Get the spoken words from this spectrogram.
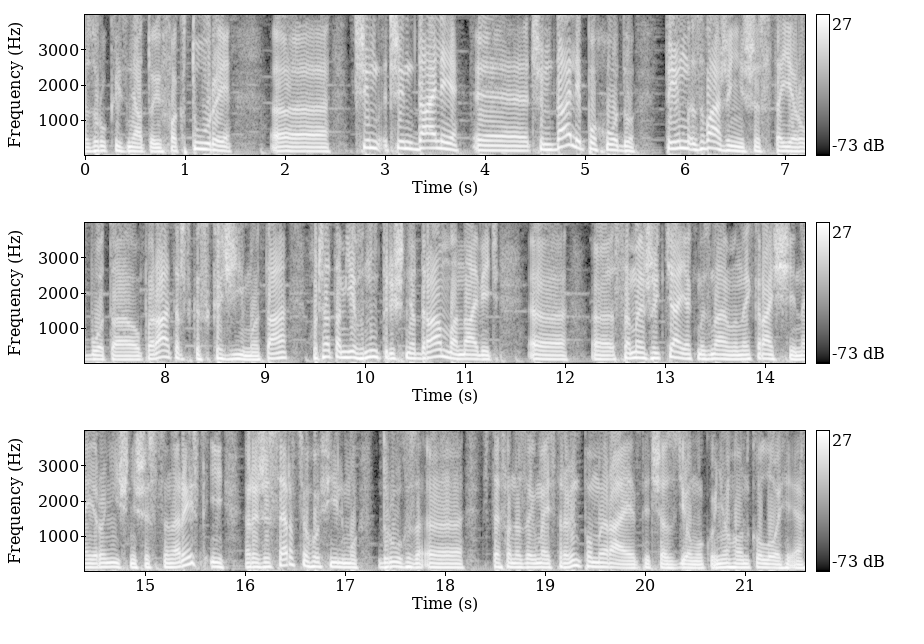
з руки знятої фактури. Е, Чим чим далі е, чим далі по ходу, тим зваженіше стає робота операторська, скажімо. та? Хоча там є внутрішня драма, навіть е, е, саме життя, як ми знаємо, найкращий, найіронічніший сценарист і режисер цього фільму, друг е, Стефана Загмейстра, він помирає під час зйомок, у нього онкологія,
